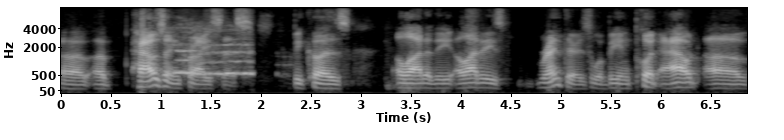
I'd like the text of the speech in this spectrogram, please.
a, a housing crisis because a lot of the a lot of these renters were being put out of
